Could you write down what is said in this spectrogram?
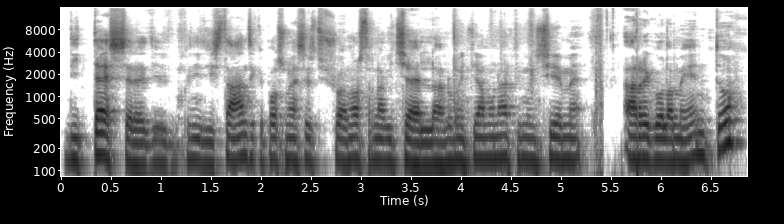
di tessere, di, quindi di stanze che possono esserci sulla nostra navicella. Lo mettiamo un attimo insieme al regolamento.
